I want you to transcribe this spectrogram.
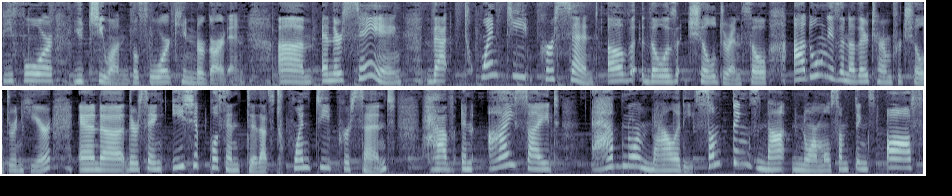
before 유치원, before kindergarten, um, and they're saying that twenty percent of those children. So 아동 is another term for children here, and uh, they're saying 20%, that's twenty percent, have an eyesight abnormality. Something's not normal, something's off,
